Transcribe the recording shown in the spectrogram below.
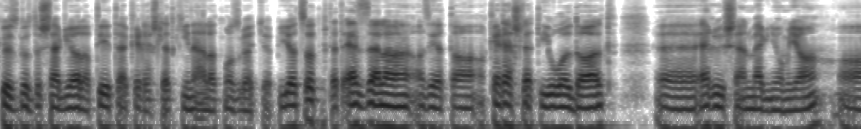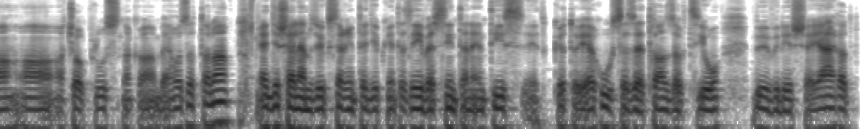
közgazdasági alaptétel kereslet kínálat mozgatja a piacot, tehát ezzel a, azért a, a keresleti oldalt erősen megnyomja a, a, a Csok Plusznak a behozatala. Egyes elemzők szerint egyébként az éves szinten 10 kötője 20 ezer tranzakció bővüléssel járhat,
